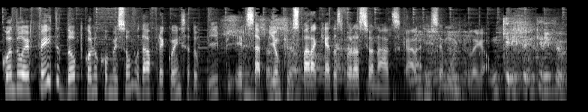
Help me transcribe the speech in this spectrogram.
Quando o efeito do. Quando começou a mudar a frequência do bip, eles sabiam que os paraquedas foram acionados, cara. Uhum, Isso é muito uhum. legal. Incrível, incrível.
